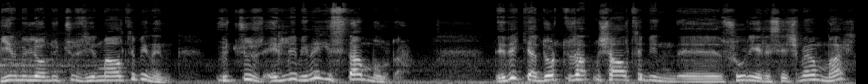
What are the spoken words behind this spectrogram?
1 milyon 326 binin 350 bini İstanbul'da. Dedik ya 466 bin e, Suriyeli seçmen var.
